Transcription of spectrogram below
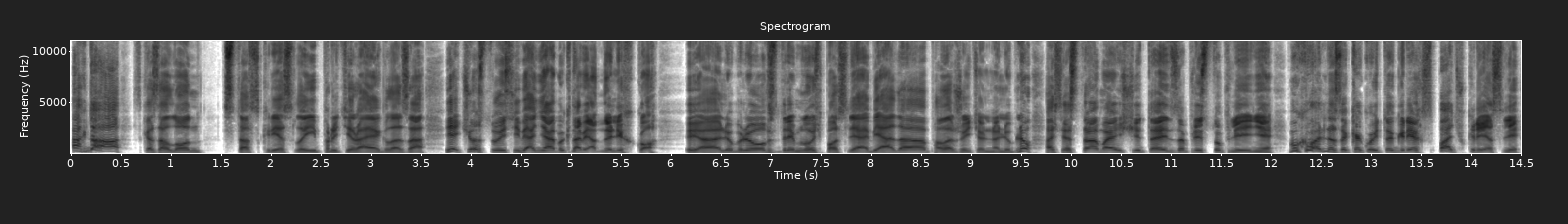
«Ах да!» — сказал он, встав с кресла и протирая глаза. «Я чувствую себя необыкновенно легко. Я люблю вздремнуть после обеда, положительно люблю, а сестра моя считает за преступление, буквально за какой-то грех спать в кресле.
